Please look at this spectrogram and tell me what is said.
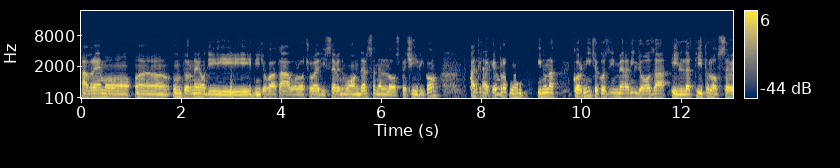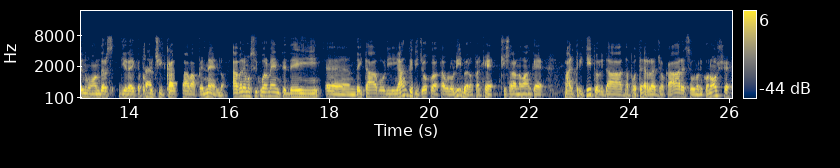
avremo uh, un torneo di, di, gioco da tavolo, cioè di Seven Wonders nello specifico, anche Perfetto. perché proprio in una cornice così meravigliosa il titolo Seven Wonders direi che proprio certo. ci calzava a pennello. Avremo sicuramente dei, eh, dei tavoli anche di gioco da tavolo libero perché ci saranno anche altri titoli da, da poter giocare se uno li conosce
